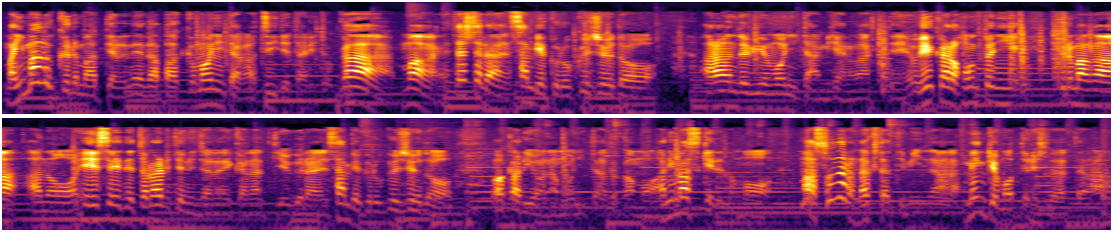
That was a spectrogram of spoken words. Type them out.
まあ今の車っていうのはね、バックモニターがついてたりとか、まあ下手したら360度アラウンドビューモニターみたいなのがあって、上から本当に車があの衛星で撮られてるんじゃないかなっていうぐらい360度わかるようなモニターとかもありますけれども、まあそんなのなくたってみんな免許持ってる人だったら、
